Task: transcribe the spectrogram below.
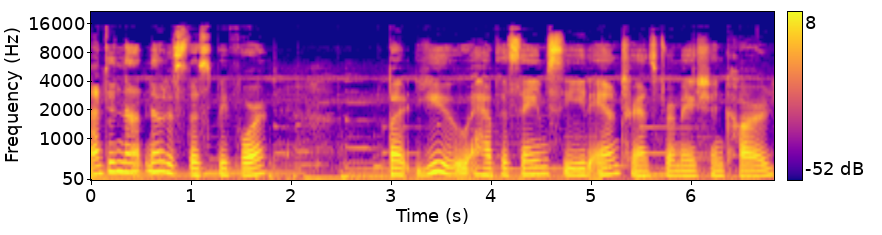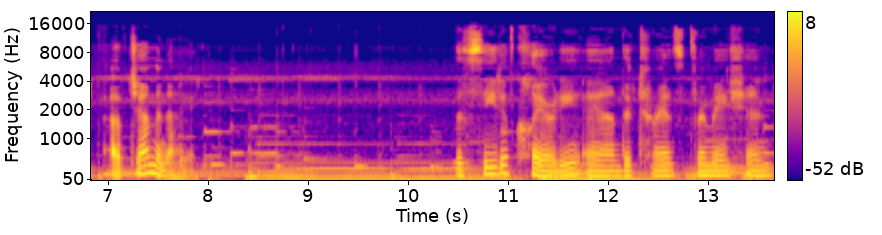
I did not notice this before, but you have the same seed and transformation card of Gemini. The seed of clarity and the transformation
